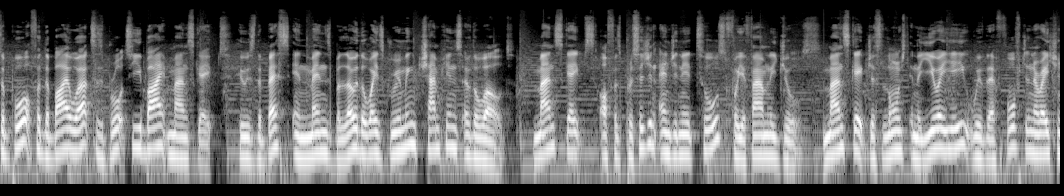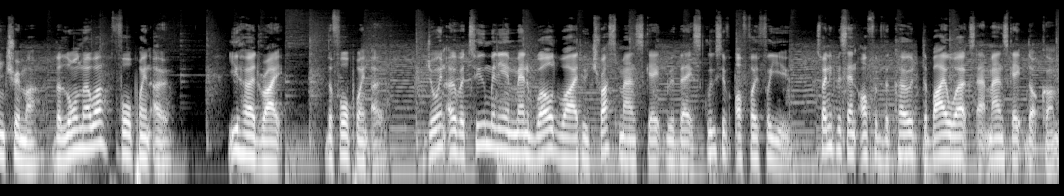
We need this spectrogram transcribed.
Support for Dubai Works is brought to you by Manscaped, who is the best in men's below the waist grooming champions of the world. Manscaped offers precision engineered tools for your family jewels. Manscaped just launched in the UAE with their fourth generation trimmer, the Lawnmower 4.0. You heard right, the 4.0. Join over 2 million men worldwide who trust Manscaped with their exclusive offer for you 20% off with the code DubaiWorks at manscaped.com.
